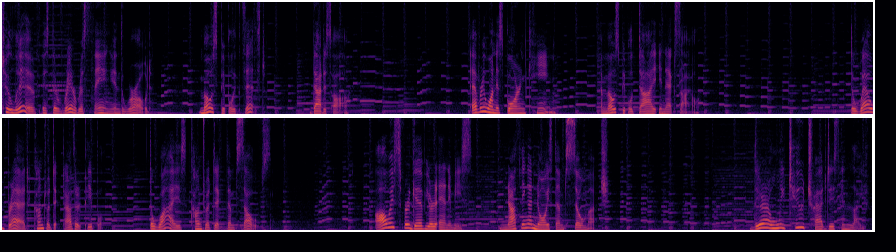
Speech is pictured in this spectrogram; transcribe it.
To live is the rarest thing in the world. Most people exist. That is all. Everyone is born king, and most people die in exile. The well bred contradict other people, the wise contradict themselves. Always forgive your enemies. Nothing annoys them so much. There are only two tragedies in life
